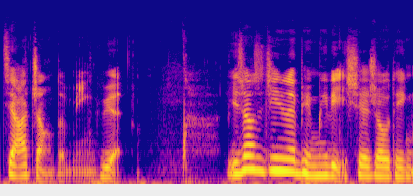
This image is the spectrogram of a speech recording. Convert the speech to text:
家长的民怨。以上是今天的评评理，谢谢收听。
